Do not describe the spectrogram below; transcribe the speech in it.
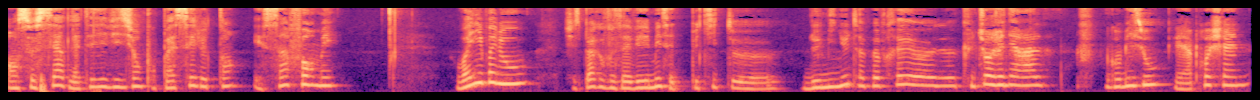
On se sert de la télévision pour passer le temps et s'informer. Voyez Valou, j'espère que vous avez aimé cette petite euh, deux minutes à peu près euh, de culture générale. Gros bisous et à la prochaine.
